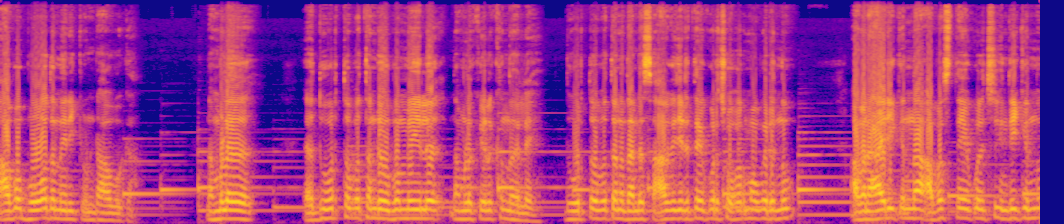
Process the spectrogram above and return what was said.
അവബോധം എനിക്കുണ്ടാവുക. നമ്മൾ ദൂർത്തപത്തന്റെ ഉപമയിൽ നമ്മൾ കേൾക്കുന്നതല്ലേ? ദൂർത്തപത്തന് തന്റെ സാഹചര്യത്തെക്കുറിച്ച് ഓർമ്മ വരുന്നു. അവനായിരിക്കുന്ന അവസ്ഥയെക്കുറിച്ച് ചിന്തിക്കുന്നു.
